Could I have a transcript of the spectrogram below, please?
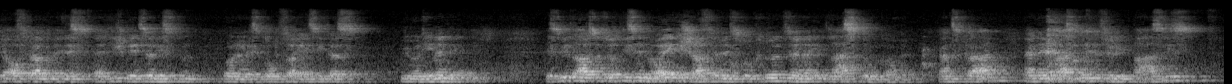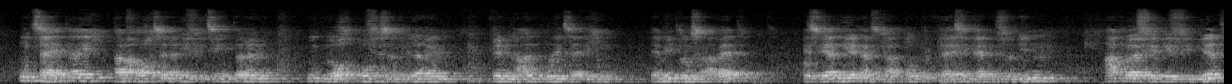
die Aufgaben eines IT-Spezialisten oder eines Top-Forensikers übernehmen werden. Es wird also durch diese neu geschaffenen Strukturen zu einer Entlastung kommen. Ganz klar, eine Entlastung für die Basis und zeitgleich aber auch zu einer effizienteren und noch professionelleren kriminalpolizeilichen Ermittlungsarbeit, es werden hier ganz klar Doppelgleisigkeiten vermieden, Abläufe definiert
